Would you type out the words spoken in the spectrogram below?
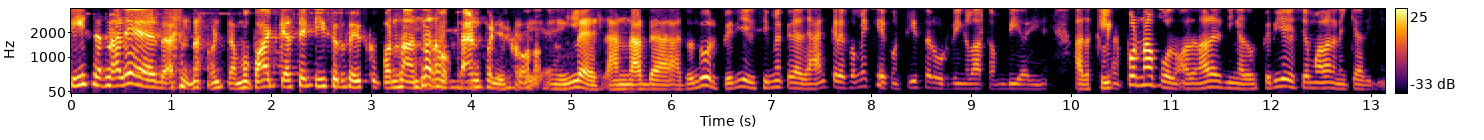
டீசர்னாலே நம்ம பாட்காஸ்டே டீசர் சைஸ்க்கு பண்ணலாம் தான் நம்ம பிளான் பண்ணிருக்கோம். இல்ல அந்த அந்த அது வந்து ஒரு பெரிய விஷயமே கிடையாது. ஆங்கர் எஃப்எம்மே கேட்கும் டீசர் விடுறீங்களா தம்பி? அப்படின்னு. அதை கிளிக் பண்ணா போதும். அதனால நீங்க அது ஒரு பெரிய விஷயமாலாம் நினைக்காதீங்க.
